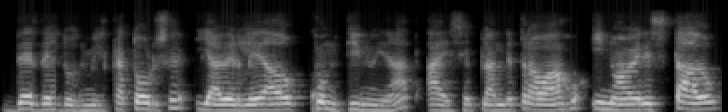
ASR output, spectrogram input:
desde el 2014 y haberle dado continuidad a ese plan de trabajo y no haber estado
